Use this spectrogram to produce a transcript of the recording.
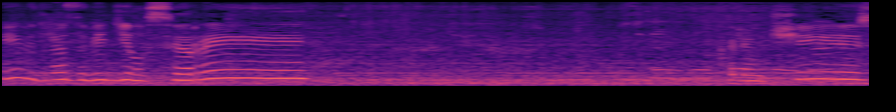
І відразу відділ сири, крем-чіз,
